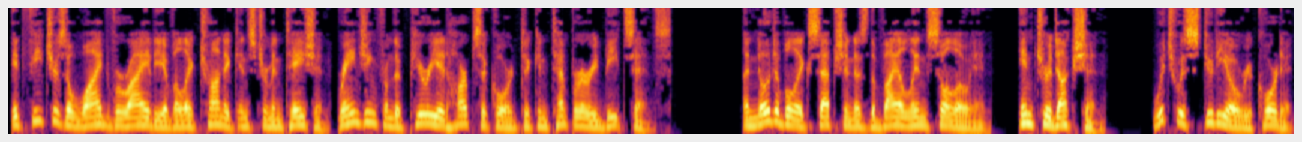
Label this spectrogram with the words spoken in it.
It features a wide variety of electronic instrumentation, ranging from the period harpsichord to contemporary beat synths. A notable exception is the violin solo in Introduction, which was studio recorded.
